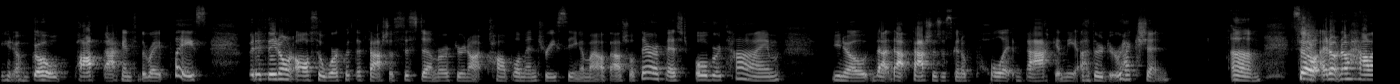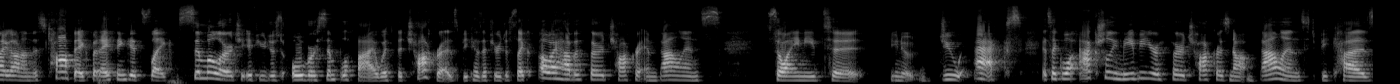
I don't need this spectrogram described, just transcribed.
you know, go pop back into the right place. But if they don't also work with the fascial system or if you're not complementary seeing a myofascial therapist, over time, you know, that that fascia is just going to pull it back in the other direction. Um, so I don't know how I got on this topic, but I think it's like similar to if you just oversimplify with the chakras, because if you're just like, oh, I have a third chakra imbalance, so I need to you know, do X, it's like, well, actually, maybe your third chakra is not balanced because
